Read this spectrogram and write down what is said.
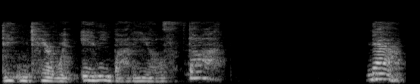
didn't care what anybody else thought. Now,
